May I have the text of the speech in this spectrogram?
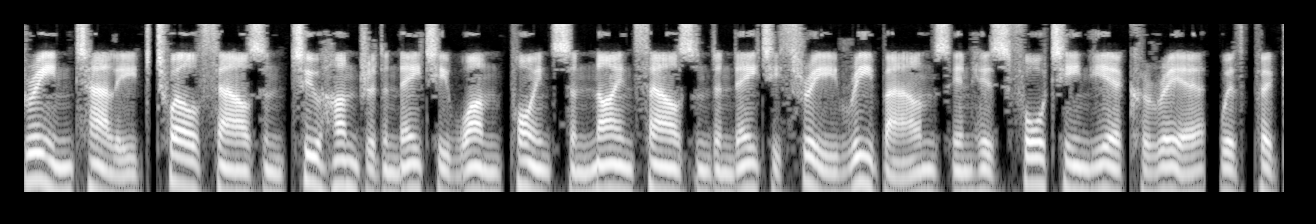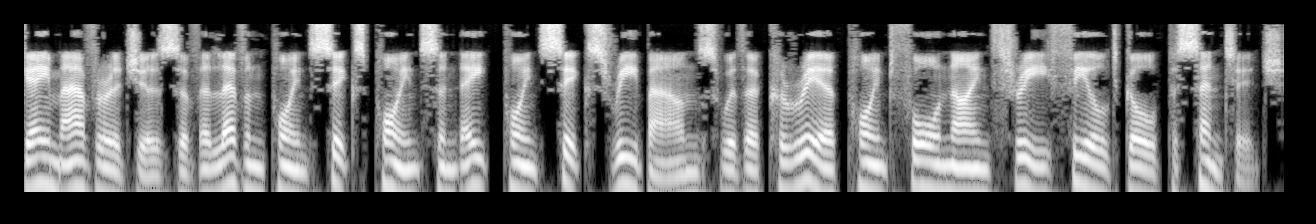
Green tallied 12,281 points and 9,083 rebounds in his 14-year career, with per-game averages of 11.6 points and 8.6 rebounds with a career .493 field goal percentage.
